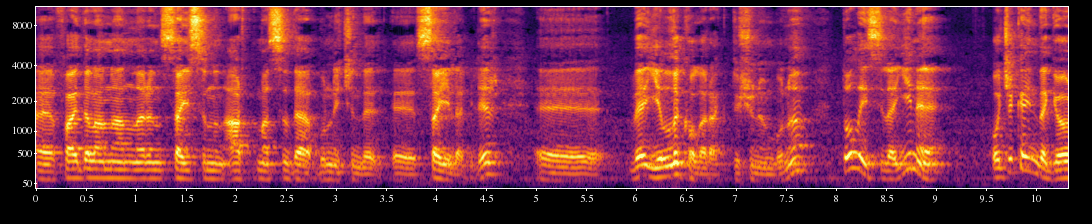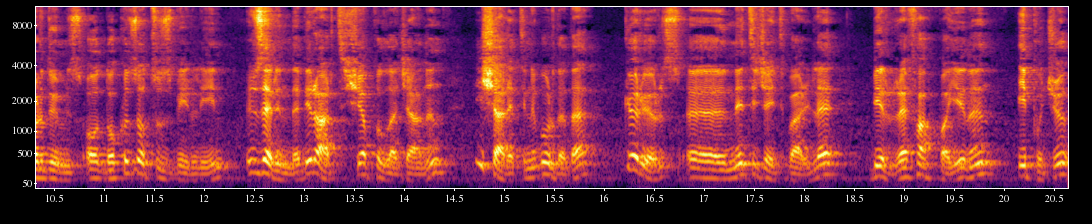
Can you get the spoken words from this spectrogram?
e, faydalananların sayısının artması da bunun içinde e, sayılabilir. E, ve yıllık olarak düşünün bunu. Dolayısıyla yine Ocak ayında gördüğümüz o 9.31'liğin üzerinde bir artış yapılacağının işaretini burada da görüyoruz. E, netice itibariyle bir refah payının ipucu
